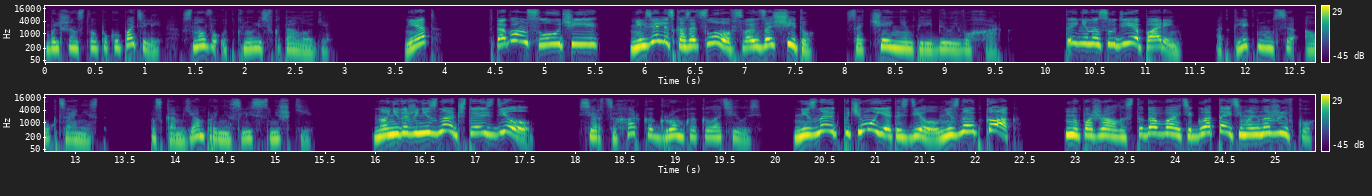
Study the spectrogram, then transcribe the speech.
Большинство покупателей снова уткнулись в каталоги. «Нет? В таком случае нельзя ли сказать слово в свою защиту?» С отчаянием перебил его Харк. «Ты не на суде, парень!» — откликнулся аукционист. По скамьям пронеслись смешки. «Но они даже не знают, что я сделал!» Сердце Харка громко колотилось. «Не знают, почему я это сделал, не знают, как!» «Ну, пожалуйста, давайте, глотайте мою наживку!»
